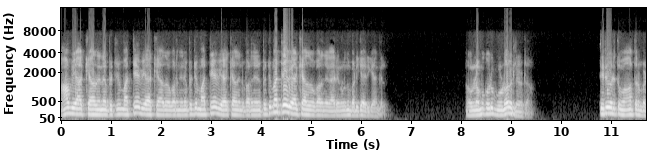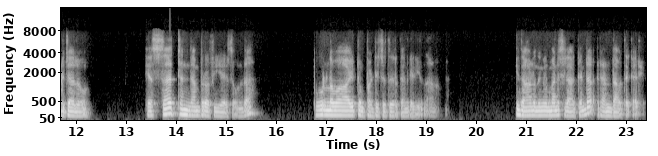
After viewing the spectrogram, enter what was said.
ആ വ്യാഖ്യാതനെ പറ്റി മറ്റേ വ്യാഖ്യാതവ് പറഞ്ഞതിനെ പറ്റി മറ്റേ വ്യാഖ്യാതന് പറഞ്ഞതിനെ പറ്റി മറ്റേ വ്യാഖ്യാതവ് പറഞ്ഞ കാര്യങ്ങളൊന്നും പഠിക്കാതിരിക്കാമെങ്കിൽ അതുകൊണ്ട് നമുക്കൊരു ഗുണമില്ല കേട്ടോ. തിരുവഴുത്ത് മാത്രം പഠിച്ചാലോ? A certain number of years ഉണ്ട് പൂർണമായിട്ടും പഠിച്ചു തീർക്കാൻ കഴിയുന്നതാണ്. ഇതാണ് നിങ്ങൾ മനസ്സിലാക്കേണ്ട രണ്ടാമത്തെ കാര്യം.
